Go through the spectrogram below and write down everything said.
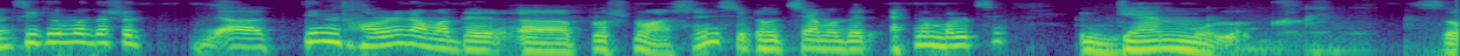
এমসিকিউর মধ্যে আসলে তিন ধরনের আমাদের প্রশ্ন আসে। সেটা হচ্ছে আমাদের, এক নম্বর হচ্ছে জ্ঞানমূলক। সো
